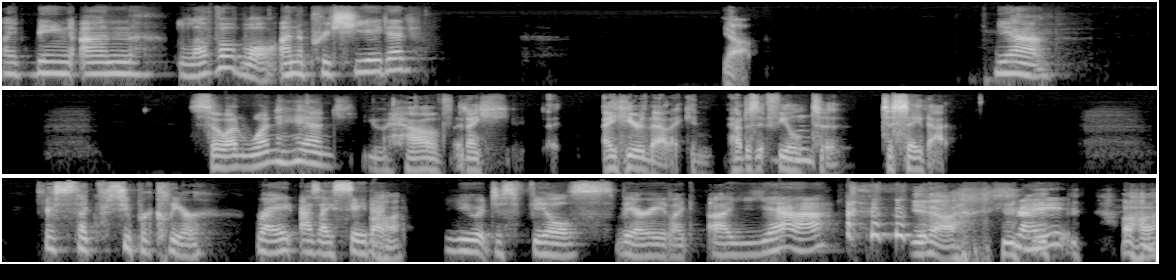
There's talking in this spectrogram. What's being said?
like being unlovable, unappreciated. Yeah. Yeah. So on one hand, you have, and I, I hear that. I can. How does it feel mm-hmm. to to say that? It's like super clear, right? As I say that, uh-huh. you it just feels very like, uh, yeah, yeah, right. uh huh.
